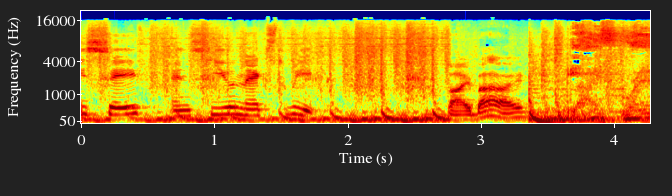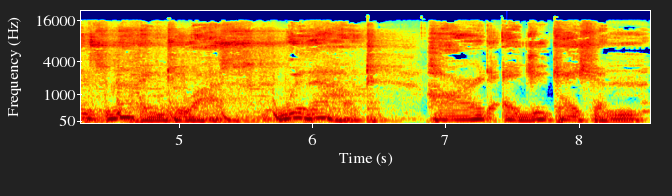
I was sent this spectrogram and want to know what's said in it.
Be safe, and see you next week. Bye bye. Life grants nothing to us without hard education.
